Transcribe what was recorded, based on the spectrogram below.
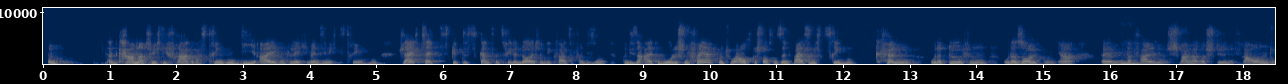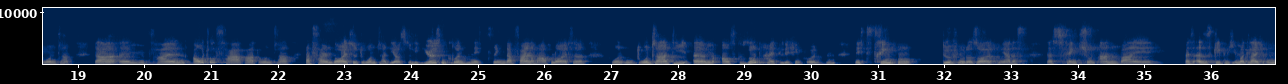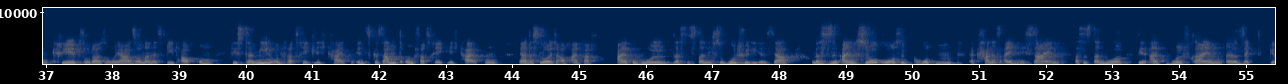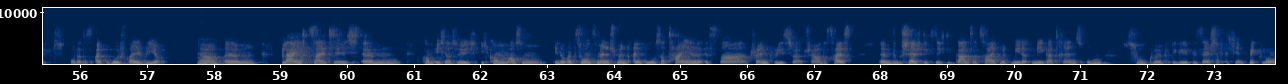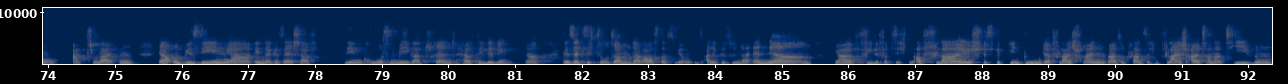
Und dann kam natürlich die Frage, was trinken die eigentlich, wenn sie nichts trinken? Gleichzeitig gibt es ganz, ganz viele Leute, die quasi von, diesem, von dieser alkoholischen Feierkultur ausgeschlossen sind, weil sie nichts trinken können oder dürfen oder sollten. Ja? Ähm, mhm. Da fallen schwangere, stillende Frauen drunter. Da ähm, fallen Autofahrer drunter. Da fallen Leute drunter, die aus religiösen Gründen nichts trinken. Da fallen aber auch Leute drunter, die ähm, aus gesundheitlichen Gründen nichts trinken dürfen oder sollten. Ja, das, das fängt schon an bei, also es geht nicht immer gleich um Krebs oder so, ja, sondern es geht auch um Histaminunverträglichkeiten, insgesamt Unverträglichkeiten, ja, dass Leute auch einfach Alkohol, dass es dann nicht so gut für die ist, ja. Und das sind eigentlich so große Gruppen, da kann es eigentlich nicht sein, dass es dann nur den alkoholfreien äh, Sekt gibt oder das alkoholfreie Bier. Mhm. Ja, ähm, gleichzeitig ähm, komme ich natürlich, ich komme aus dem Innovationsmanagement. Ein großer Teil ist da Trend Research. Ja, das heißt, ähm, du beschäftigst dich die ganze Zeit mit Megatrends, um zukünftige gesellschaftliche Entwicklungen abzuleiten. Ja, und wir sehen ja in der Gesellschaft den großen Megatrend Healthy Living. Ja, der setzt sich zusammen daraus, dass wir uns alle gesünder ernähren. Ja, viele verzichten auf Fleisch. Es gibt den Boom der fleischfreien, also pflanzlichen Fleischalternativen.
